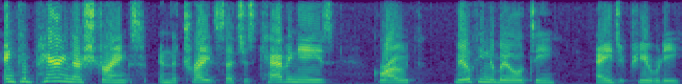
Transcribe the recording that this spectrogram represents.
and comparing their strengths in the traits such as calving ease, growth, milking ability, age at puberty,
